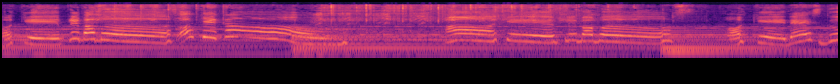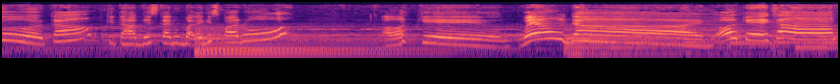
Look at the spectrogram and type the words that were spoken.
Okay, play bubbles. Okay, come. Ah, okay, play bubbles. Okay, that's good. Come, kita habiskan ubat lagi separuh. Okay, well done. Okay, come.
